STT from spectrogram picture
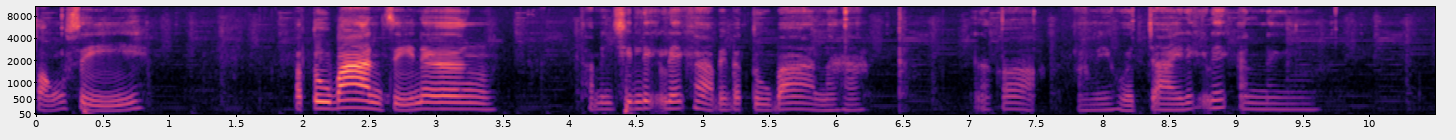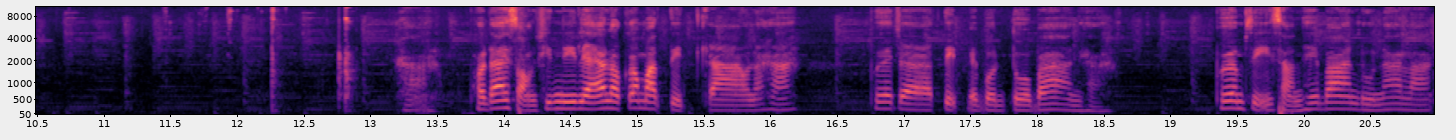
สองสี ประตูบ้านสีหนึ่งทำเป็นชิ้นเล็กๆค่ะ เป็นประตูบ้านนะคะ แล้วก็มีหัวใจเล็กๆ อันหนึง ค่ะ พอได้สองชิ้นนี้แล้วเราก็มาติดกาวนะคะ เพื่อจะติดไปบนตัวบ้านค่ะ เพิ่มสีสันให้บ้านดูน่ารัก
